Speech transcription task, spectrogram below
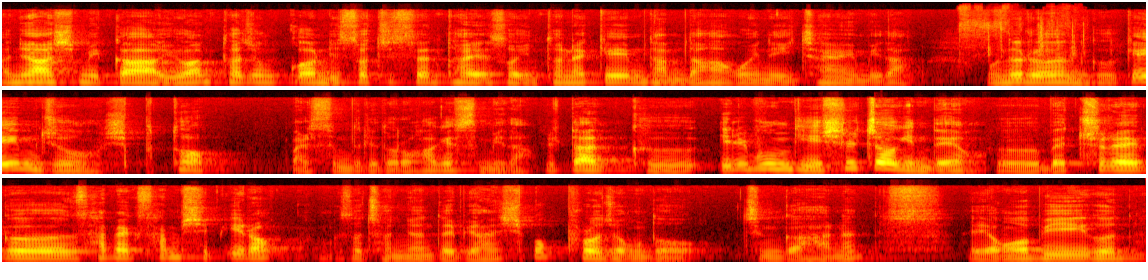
안녕하십니까 유한타증권 리서치센터에서 인터넷 게임 담당하고 있는 이창현입니다. 오늘은 그 게임주 시프트업 말씀드리도록 하겠습니다. 일단 그 1분기 실적인데요. 그 매출액은 431억, 그래서 전년 대비 한 15% 정도 증가하는 영업이익은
